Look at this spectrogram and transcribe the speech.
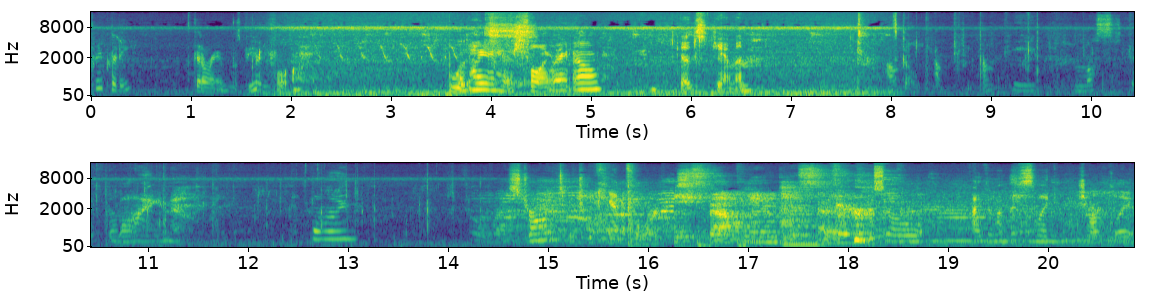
Pretty pretty. It's gonna rain, it's beautiful. Look how your hair's flowing right now. Yeah, it's jamming. Let's go. Must get them. Wine. Wine. Restaurant, which we can't afford. So, I got this like chocolate,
